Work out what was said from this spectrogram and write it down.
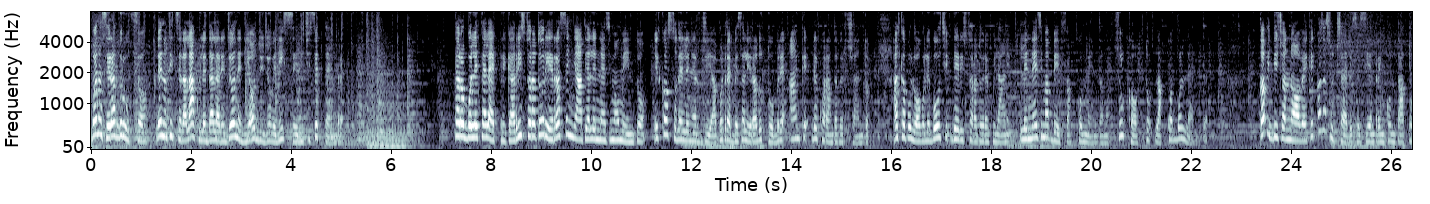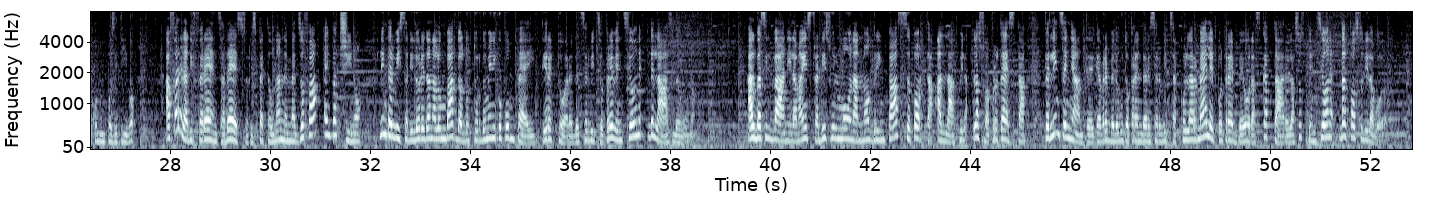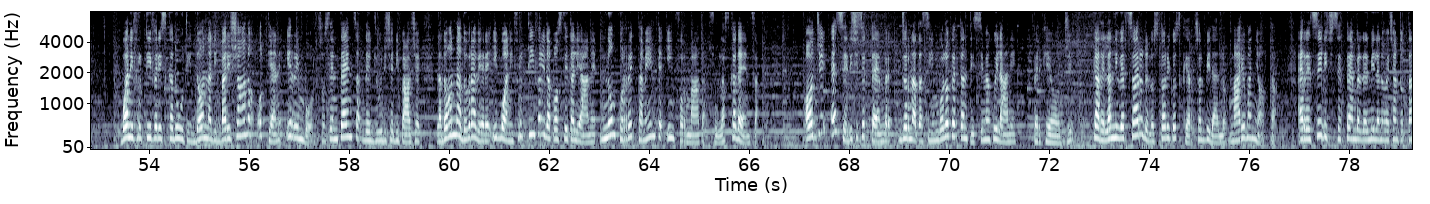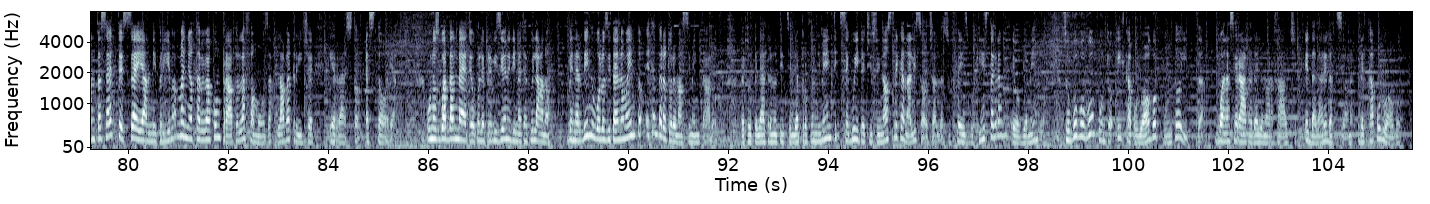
Buonasera Abruzzo, le notizie dall'Aquila e dalla regione di oggi giovedì 16 settembre. Caro bolletta elettrica, ristoratori rassegnati all'ennesimo aumento. Il costo dell'energia potrebbe salire ad ottobre anche del 40%. Al capoluogo le voci dei ristoratori aquilani. L'ennesima beffa, commentano. Sul cotto l'acqua bollente. Covid-19, che cosa succede se si entra in contatto con un positivo? A fare la differenza adesso rispetto a un anno e mezzo fa è il vaccino. L'intervista di Loredana Lombardo al dottor Domenico Pompei, direttore del servizio prevenzione della ASL 1. Alba Silvani, la maestra di Sulmona No Green Pass, porta all'Aquila la sua protesta. Per l'insegnante che avrebbe dovuto prendere servizio a Collarmele potrebbe ora scattare la sospensione dal posto di lavoro. Buoni fruttiferi scaduti, donna di Bariciano ottiene il rimborso. Sentenza del giudice di pace. La donna dovrà avere i buoni fruttiferi da poste italiane, non correttamente informata sulla scadenza. Oggi è il 16 settembre, giornata simbolo per tantissimi aquilani, perché oggi cade l'anniversario dello storico scherzo al bidello Mario Magnotta. Era il 16 settembre del 1987 e sei anni prima Magnotta aveva comprato la famosa lavatrice. Il resto è storia. Uno sguardo al meteo con le previsioni di Meteo Aquilano. Venerdì nuvolosità in aumento e temperature massime in calo. Per tutte le altre notizie e gli approfondimenti seguiteci sui nostri canali social su Facebook, Instagram e ovviamente su www.ilcapoluogo.it. Buona serata da Eleonora Falci e dalla redazione del Capoluogo.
